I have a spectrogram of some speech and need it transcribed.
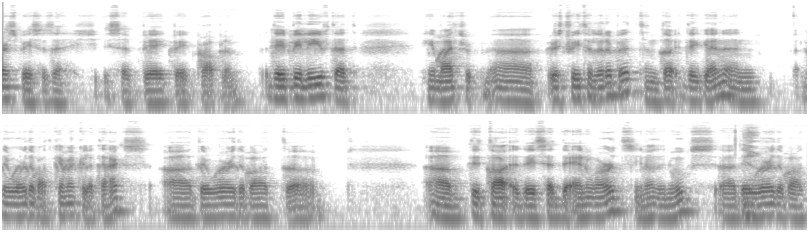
airspace is a is a big big problem they believe that he might uh, retreat a little bit and dig in and they're worried about chemical attacks uh, they're worried about uh, um, they thought they said the N words, you know, the nukes. Uh, they Yeah. worried about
